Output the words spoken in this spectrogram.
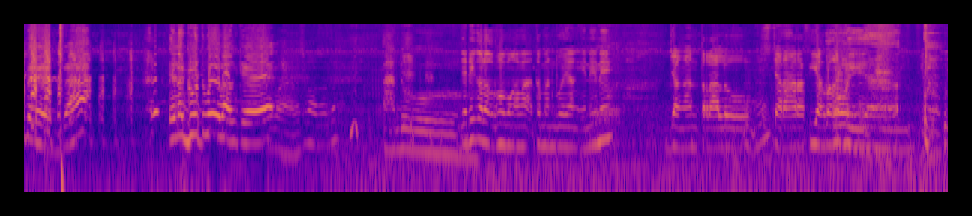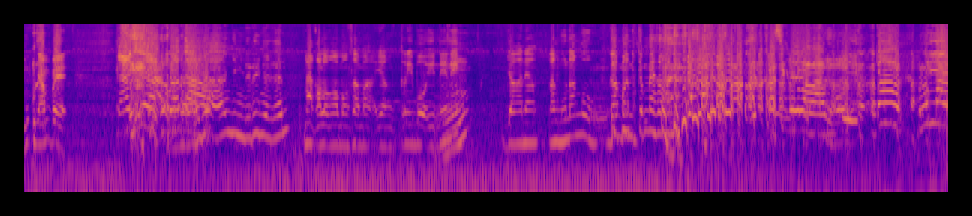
beda in a good way sih maksudnya? Aduh Jadi kalau ngomong sama teman gue yang ini nih, jangan terlalu secara harafiah banget Oh, nih. iya. Gitu. Nyampe. Kagak bakal. Anjing jadinya kan Nah kalau ngomong sama yang kribo ini nih, Hmm? jangan yang nanggung-nanggung, gampang dicemes sama dia. Kasih bola lagi. Tak, Iya.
